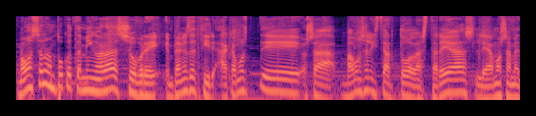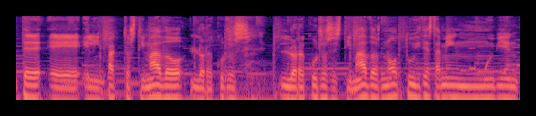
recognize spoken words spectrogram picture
vamos a hablar un poco también ahora sobre, en plan, es decir, acabamos de, o sea, vamos a listar todas las tareas, le vamos a meter eh, el impacto estimado, los recursos, los recursos estimados, ¿no? Tú dices también muy bien,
